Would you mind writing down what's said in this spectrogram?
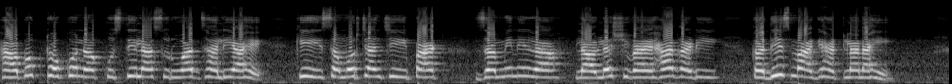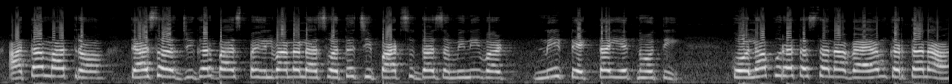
हाबूक ठोकून कुस्तीला सुरुवात झाली आहे की समोरच्यांची पाठ जमिनीला लावल्याशिवाय हा गाडी कधीच मागे हटला नाही. आता मात्र त्यास जिगरबाज पहिलवानाला स्वतःची पाठसुद्धा जमिनीवर नीट टेकता येत नव्हती. कोल्हापुरात असताना व्यायाम करताना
